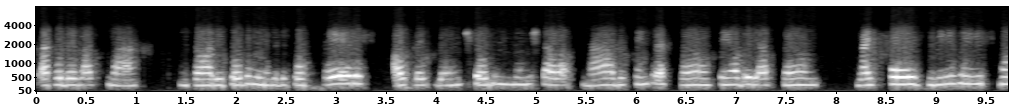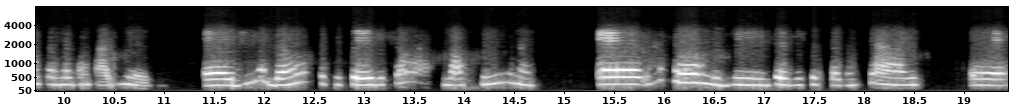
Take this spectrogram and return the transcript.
para poder vacinar. Então, ali todo mundo do porteiro ao presidente, todo mundo está vacinado, sem pressão, sem obrigação, mas por livre e espontânea vontade mesmo. É, de mudança que teve com a vacina, é o retorno de entrevistas presenciais, é,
